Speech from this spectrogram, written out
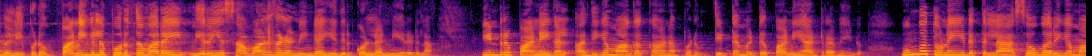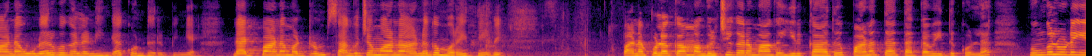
வெளிப்படும். பணிகளை பொறுத்தவரை நிறைய சவால்களை நீங்கள் எதிர்கொள்ள நேரிடலாம். இன்று பணிகள் அதிகமாக காணப்படும். திட்டமிட்டு பணியாற்ற வேண்டும். உங்கள் துணையிடத்தில் அசௌகரியமான உணர்வுகளை நீங்கள் கொண்டிருப்பீங்க. நட்பான மற்றும் சகஜமான அணுகுமுறை தேவை. பணப்புழக்கம் மகிழ்ச்சிகரமாக இருக்காது. பணத்தை தக்க வைத்து கொள்ள உங்களுடைய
